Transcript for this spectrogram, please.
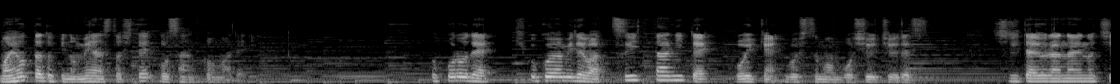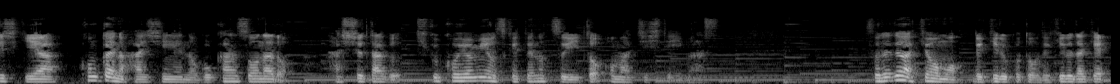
迷った時の目安としてご参考までに。ところで、聞く暦ではツイッターにてご意見、ご質問募集中です。知りたい占いの知識や今回の配信へのご感想など、ハッシュタグ、聞く暦をつけてのツイートお待ちしています。それでは今日もできることをできるだけ、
